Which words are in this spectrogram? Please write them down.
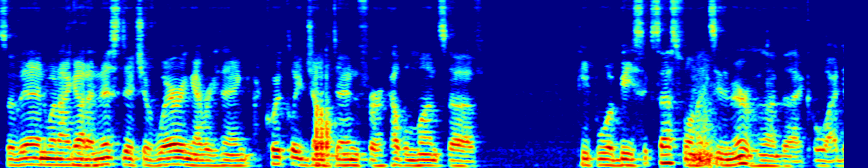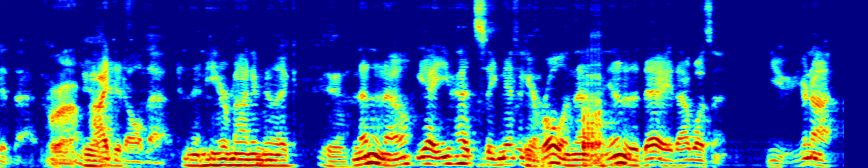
So then when I got in mm-hmm. this ditch of wearing everything, I quickly jumped in for a couple months of people would be successful and I'd see the miracles and I'd be like, oh, I did that. Right. Yeah. I did all that. And then he reminded me like, yeah. no, no, no. Yeah, you had significant Yeah. role in that. At the end of the day, that wasn't you. You're not.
